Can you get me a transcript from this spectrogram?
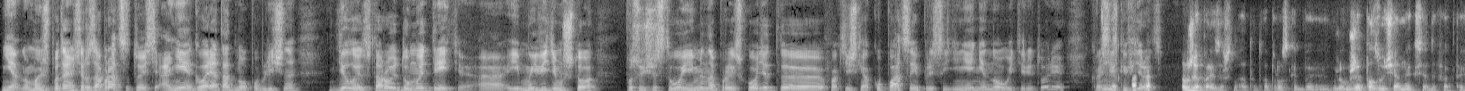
Не, ну мы же пытаемся разобраться. То есть, они говорят одно публично, делают второе, думают третье. А, и мы видим, что по существу именно происходит э, фактически оккупация и присоединение новой территории к Российской Нет, Федерации. Уже произошло. А тут вопрос как бы уже, уже ползучая аннексия де-факто.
